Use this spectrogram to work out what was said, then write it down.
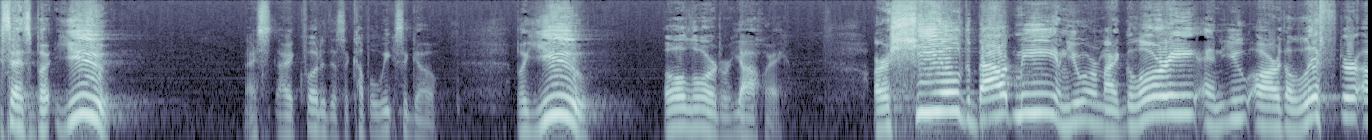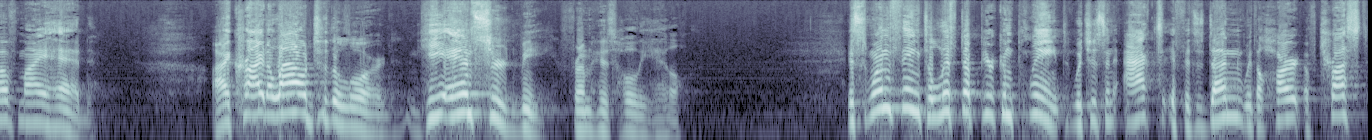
He says, But you, I, I quoted this a couple weeks ago, but you, O Lord or Yahweh, are a shield about me, and you are my glory, and you are the lifter of my head. I cried aloud to the Lord, and he answered me from his holy hill. It's one thing to lift up your complaint, which is an act, if it's done with a heart of trust,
